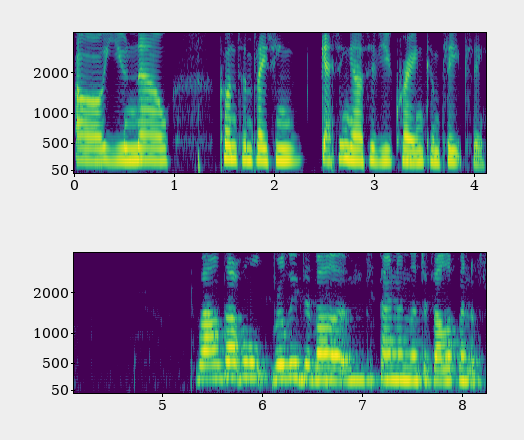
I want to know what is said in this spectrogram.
are you now contemplating getting out of Ukraine completely? Well, that will really develop, depend on the development of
